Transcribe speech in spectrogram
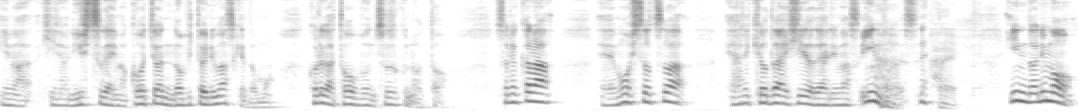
今非常に輸出が今好調に伸びておりますけどもこれが当分続くのとそれから、えー、もう一つはやはり巨大市場でありますインドですね。はいはい、インドにも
